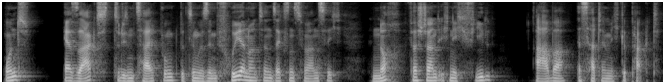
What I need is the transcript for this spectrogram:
Und er sagt zu diesem Zeitpunkt, beziehungsweise im Frühjahr 1926, noch verstand ich nicht viel, aber es hatte mich gepackt.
